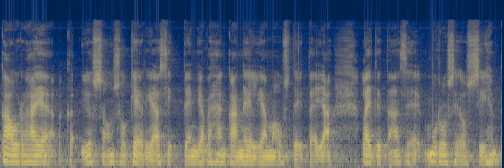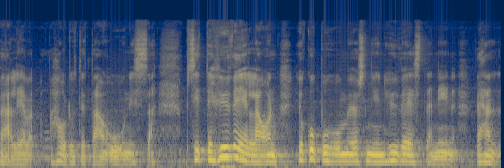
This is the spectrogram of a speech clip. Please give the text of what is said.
kauraa, ja, jossa on sokeria sitten ja vähän kanelia mausteita ja laitetaan se muruseos siihen päälle ja haudutetaan uunissa. Sitten hyveellä on, joku puhuu myös niin hyveestä, niin vähän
